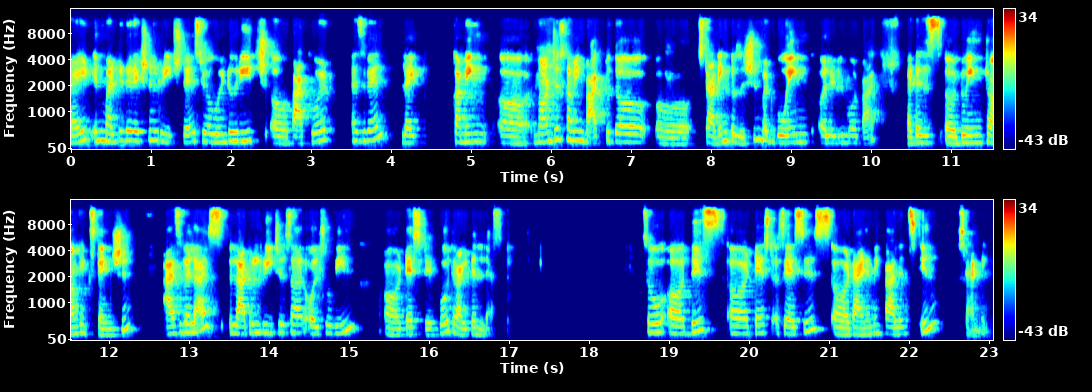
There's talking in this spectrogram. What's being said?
right? In multi-directional reach test you are going to reach uh, backward as well like coming uh, not just coming back to the starting position but going a little more back that is doing trunk extension as well as lateral reaches are also being tested both right and left so uh, this uh, test assesses uh, dynamic balance in standing.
